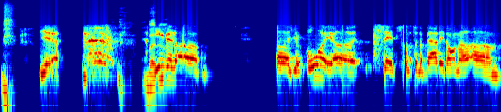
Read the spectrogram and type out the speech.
Yeah. but uh, Even um, uh, your boy uh, said something about it on a um,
